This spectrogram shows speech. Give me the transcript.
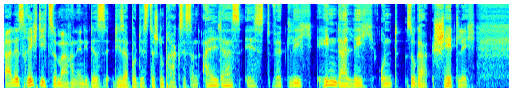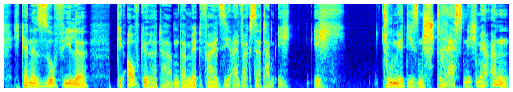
alles richtig zu machen in dieser buddhistischen Praxis. Und all das ist wirklich hinderlich und sogar schädlich. Ich kenne so viele, die aufgehört haben damit, weil sie einfach gesagt haben, ich, ich tu mir diesen Stress nicht mehr an.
